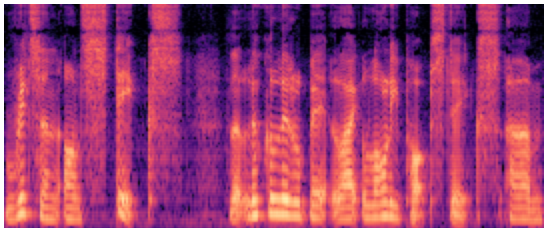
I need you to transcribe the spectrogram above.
written on sticks that look a little bit like lollipop sticks. Um,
